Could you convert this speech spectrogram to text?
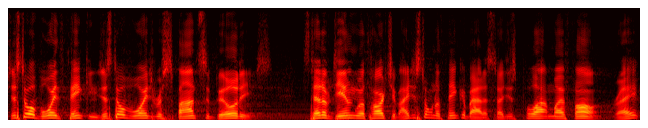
just to avoid thinking, just to avoid responsibilities. Instead of dealing with hardship, I just don't want to think about it, so I just pull out my phone, right?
